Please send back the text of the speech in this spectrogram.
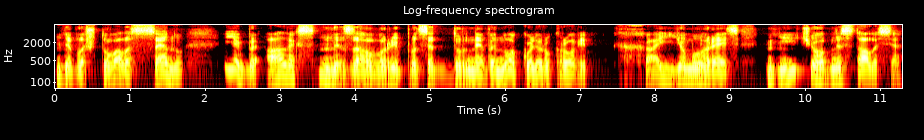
не влаштувала сцену, якби Алекс не заговорив про це дурне вино кольору крові, хай йому грець, нічого б не сталося.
